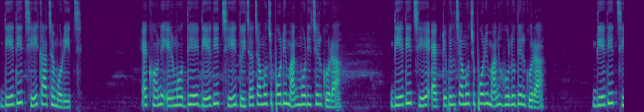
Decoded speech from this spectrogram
দিয়ে দিচ্ছি কাঁচামরিচ। এখন এর মধ্যে দিয়ে দিচ্ছি দুই চা চামচ পরিমাণ মরিচের গুঁড়া। দিয়ে দিচ্ছি এক টেবিল চামচ পরিমাণ হলুদের গুঁড়া। দিয়ে দিচ্ছি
